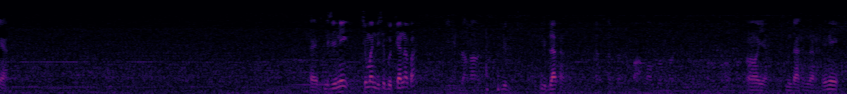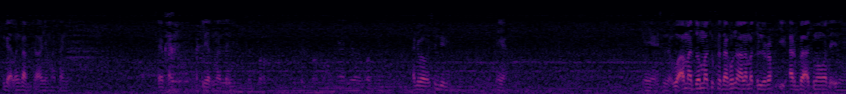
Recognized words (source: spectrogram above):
Ya. Baik, di sini cuma disebutkan apa? Di belakang. Di, di belakang. Oh ya, bentar, bentar. Ini nggak lengkap soalnya matanya. Saya akan lihat matanya. Ada bawa sendiri. Ya. Ya, sudah. Wa amad dhammatu fatakunu alamatul rafi arba'atu mawadi ini.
